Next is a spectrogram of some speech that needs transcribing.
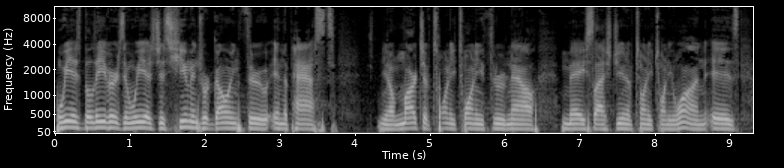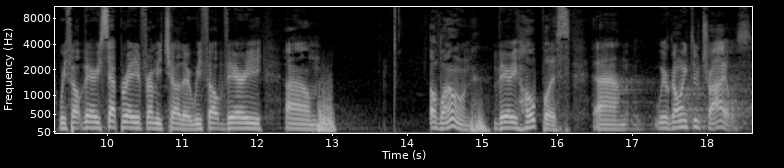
we as believers and we as just humans were going through in the past, you know, March of 2020 through now May slash June of 2021 is we felt very separated from each other. We felt very, um, alone, very hopeless. Um, we are going through trials.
